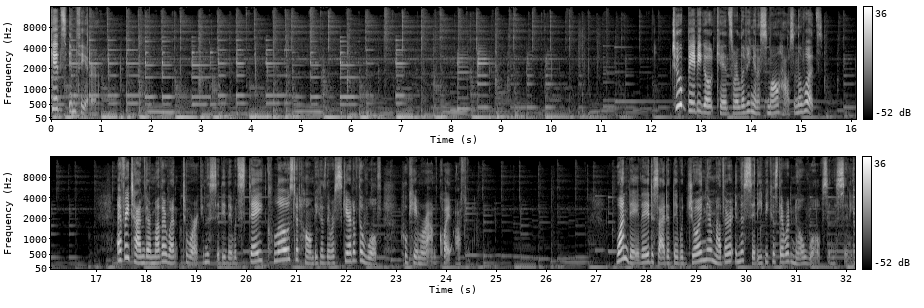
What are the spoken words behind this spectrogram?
Kids in Theater. Two baby goat kids were living in a small house in the woods. Every time their mother went to work in the city, they would stay closed at home because they were scared of the wolf who came around quite often. One day, they decided they would join their mother in the city because there were no wolves in the city.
